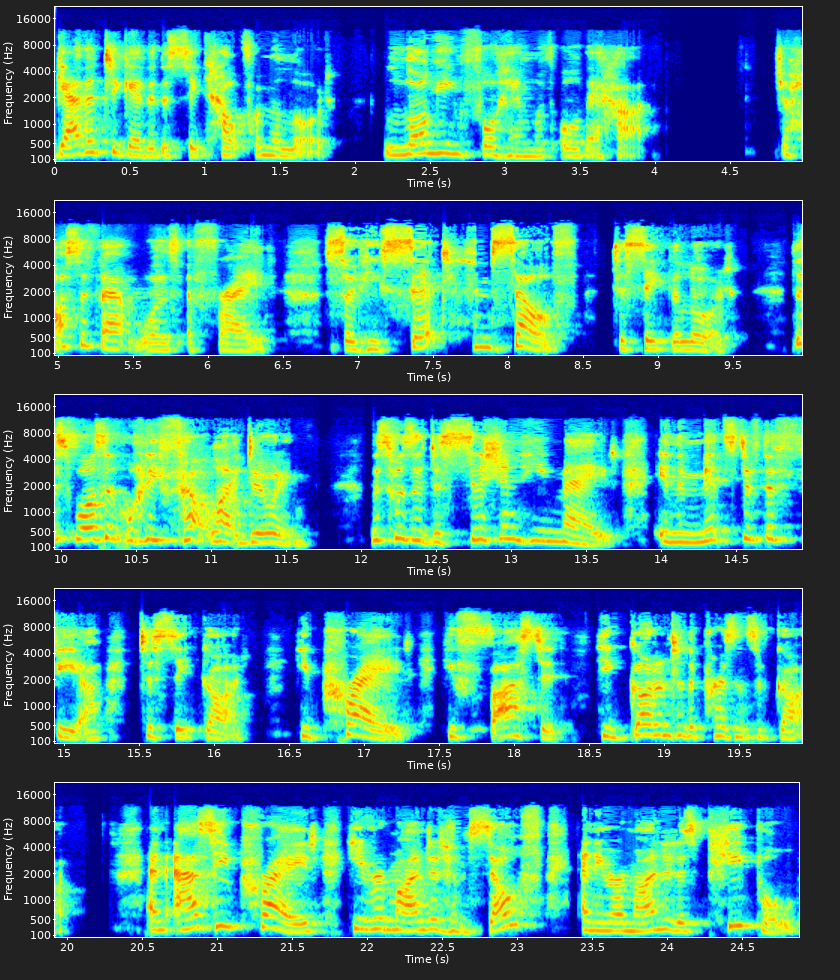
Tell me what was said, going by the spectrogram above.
gathered together to seek help from the Lord, longing for him with all their heart. Jehoshaphat was afraid, so he set himself to seek the Lord. This wasn't what he felt like doing. This was a decision he made in the midst of the fear to seek God. He prayed, he fasted, he got into the presence of God. And as he prayed, he reminded himself and he reminded his people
